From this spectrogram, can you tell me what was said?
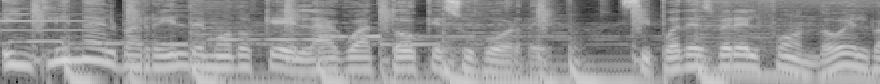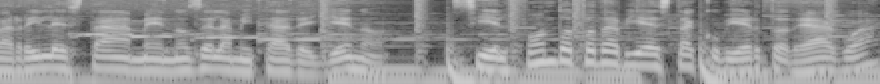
Inclina el barril de modo que el agua toque su borde. Si puedes ver el fondo, el barril está a menos de la mitad de lleno. Si el fondo todavía está cubierto de agua,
